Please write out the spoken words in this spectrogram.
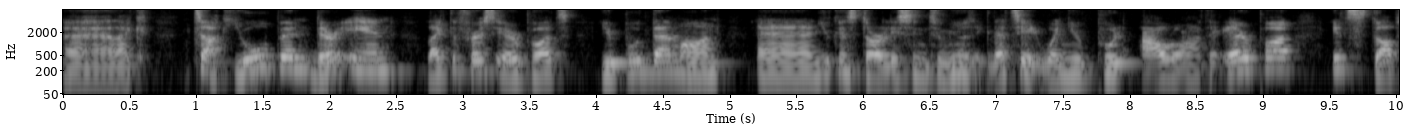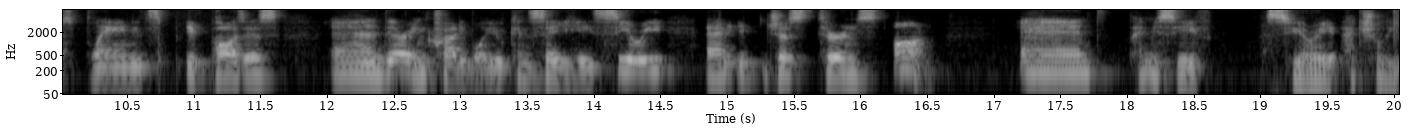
Uh, like, tuck, you open, they're in, like the first AirPods, you put them on and you can start listening to music. That's it. When you put out on the AirPod, it stops playing, it's, it pauses, and they're incredible. You can say, hey Siri, and it just turns on. And let me see if Siri actually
